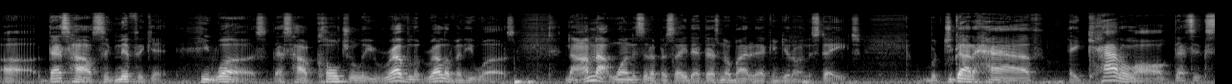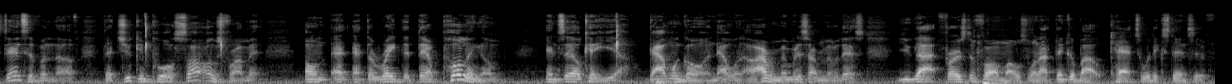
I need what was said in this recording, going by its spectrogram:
Uh, that's how significant he was. That's how culturally relevant he was. Now, I'm not one to sit up and say that there's nobody that can get on the stage, but you got to have a catalog that's extensive enough that you can pull songs from it on at, at the rate that they're pulling them and say, okay, yeah, that one going, that one. Oh, I remember this. I remember this. You got first and foremost when I think about cats with extensive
